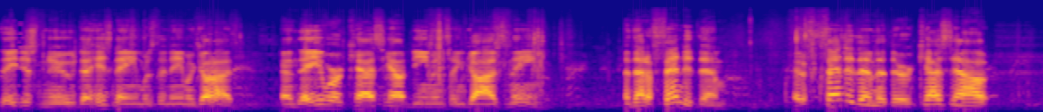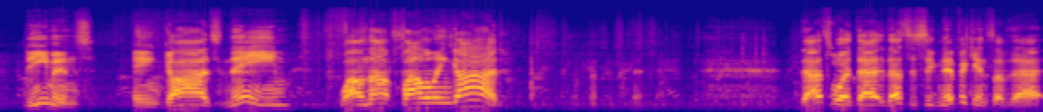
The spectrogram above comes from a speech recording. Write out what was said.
they just knew that his name was the name of God. And they were casting out demons in God's name. And that offended them. It offended them that they're casting out demons in God's name while not following God. that's what that that's the significance of that.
